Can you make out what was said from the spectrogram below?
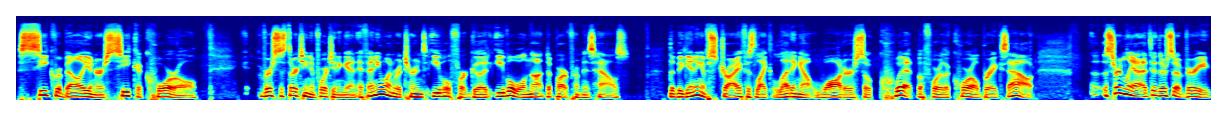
seek rebellion or seek a quarrel verses 13 and 14 again. If anyone returns evil for good, evil will not depart from his house. The beginning of strife is like letting out water, so quit before the quarrel breaks out. uh, certainly, I think there's a very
